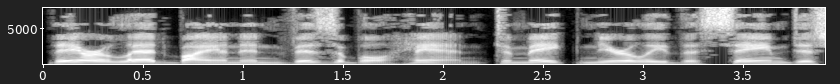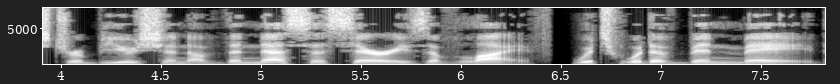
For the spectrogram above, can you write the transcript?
They are led by an invisible hand to make nearly the same distribution of the necessaries of life, which would have been made,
